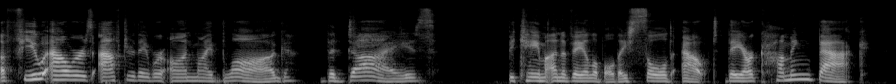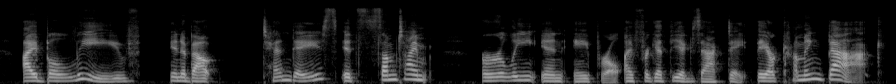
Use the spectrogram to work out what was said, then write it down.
a few hours after they were on my blog, the dies became unavailable. They sold out. They are coming back, I believe, in about 10 days. It's sometime early in April. I forget the exact date. They are coming back,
